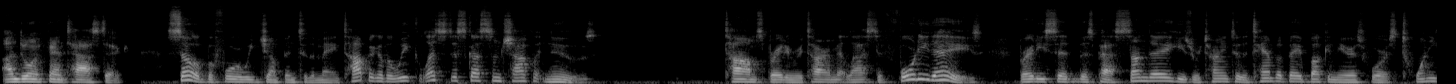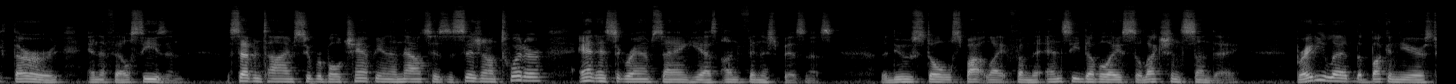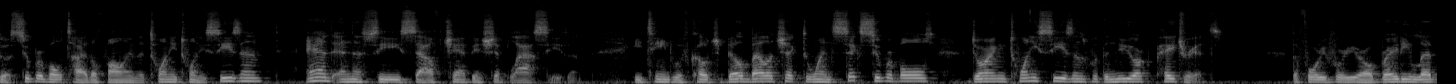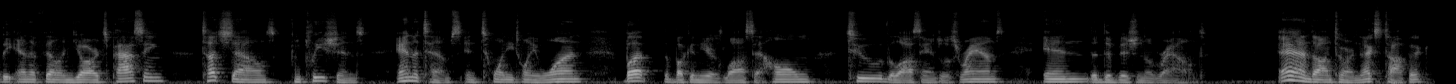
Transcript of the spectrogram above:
I'm doing fantastic. So, before we jump into the main topic of the week, let's discuss some chocolate news. Tom's Brady retirement lasted 40 days. Brady said this past Sunday he's returning to the Tampa Bay Buccaneers for his 23rd NFL season. The seven time Super Bowl champion announced his decision on Twitter and Instagram, saying he has unfinished business. The news stole spotlight from the NCAA Selection Sunday. Brady led the Buccaneers to a Super Bowl title following the 2020 season and NFC South Championship last season. He teamed with coach Bill Belichick to win six Super Bowls during 20 seasons with the New York Patriots. The 44 year old Brady led the NFL in yards passing, touchdowns, completions, and attempts in 2021, but the Buccaneers lost at home to the Los Angeles Rams in the divisional round. And on to our next topic.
